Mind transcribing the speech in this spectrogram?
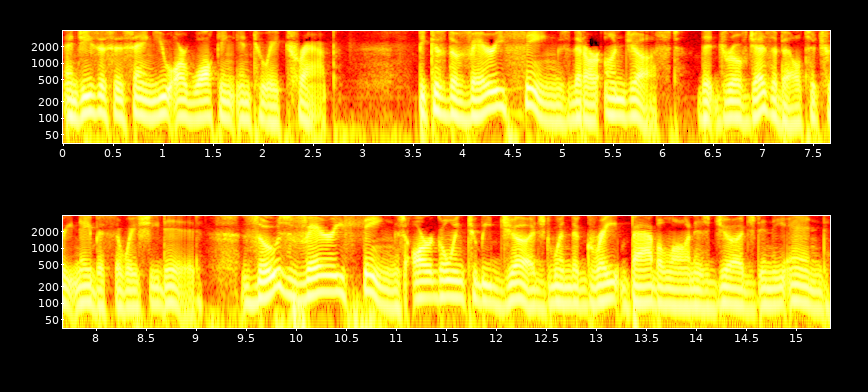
And Jesus is saying you are walking into a trap because the very things that are unjust, that drove Jezebel to treat Naboth the way she did. Those very things are going to be judged when the great Babylon is judged in the end.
